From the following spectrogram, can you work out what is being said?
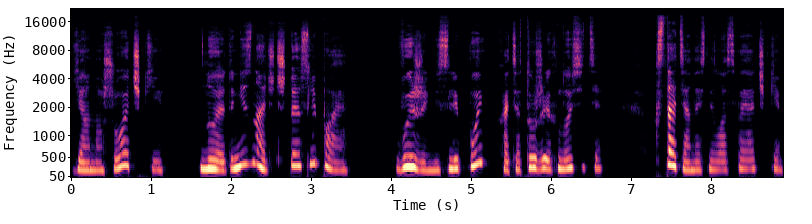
«Я ношу очки, но это не значит, что я слепая. Вы же не слепой, хотя тоже их носите. Кстати, она сняла свои очки.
